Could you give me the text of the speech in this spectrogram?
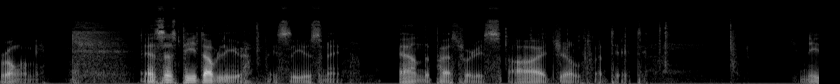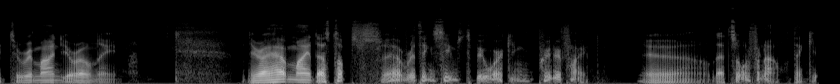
Wrong on me. SSPW is the username and the password is Igel2018. You need to remind your own name. here I have my desktops. Everything seems to be working pretty fine. Uh, that's all for now. Thank you.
